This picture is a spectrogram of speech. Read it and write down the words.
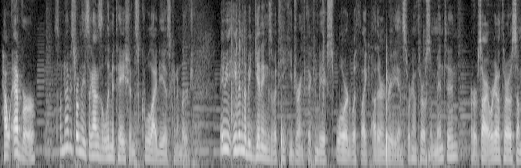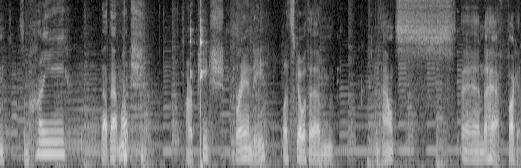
However, sometimes from these kinds of limitations, cool ideas can emerge. Maybe even the beginnings of a tiki drink that can be explored with like other ingredients. We're gonna throw some mint in, or sorry, we're gonna throw some some honey, about that much. Our peach brandy. Let's go with um, an ounce and a half. Fuck it.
